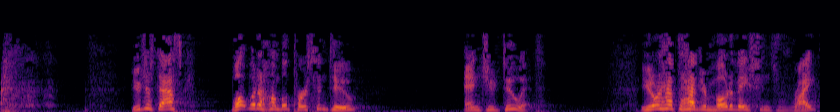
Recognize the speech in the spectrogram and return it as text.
you just ask, what would a humble person do? And you do it. You don't have to have your motivations right.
